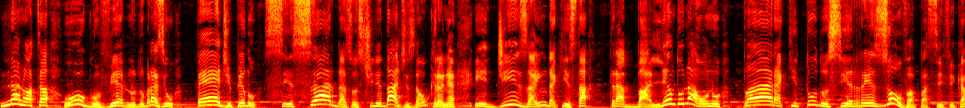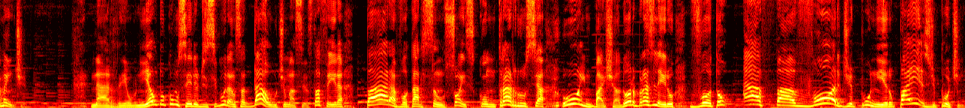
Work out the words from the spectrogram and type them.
Na nota, o governo do Brasil pede pelo cessar das hostilidades na Ucrânia e diz ainda que está trabalhando na ONU para que tudo se resolva pacificamente. Na reunião do Conselho de Segurança da última sexta-feira para votar sanções contra a Rússia, o embaixador brasileiro votou a favor de punir o país de Putin,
